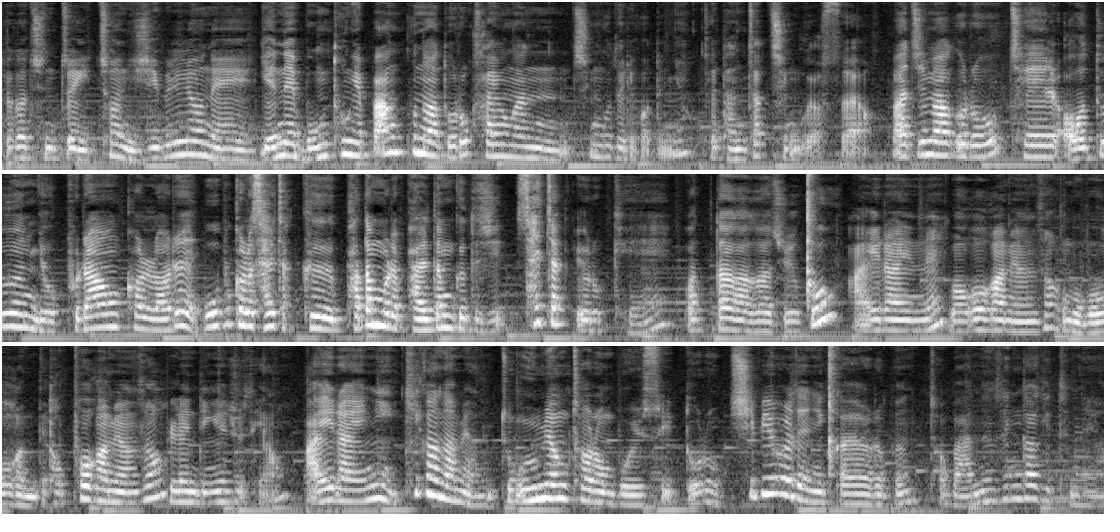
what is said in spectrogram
제가 진짜 2021년에 얘네 몸통에 빵꾸 나도록 사용한 친구들이거든요. 제 단짝 친구였어요. 마지막으로 제일 어두운 요 브라운 컬러를 mauve 컬러 살짝 그 바닷물에 발 담그듯이 살짝 이렇게 왔다 가가지고 아이라인을 먹어가면서 어머 먹어간대 덮어가면서 블렌딩 해주세요. 아이라인이 티가 나면 좀 음영처럼 보일 수 있도록 12월 되니까요 여러분 저 많은 생각이 드네요.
